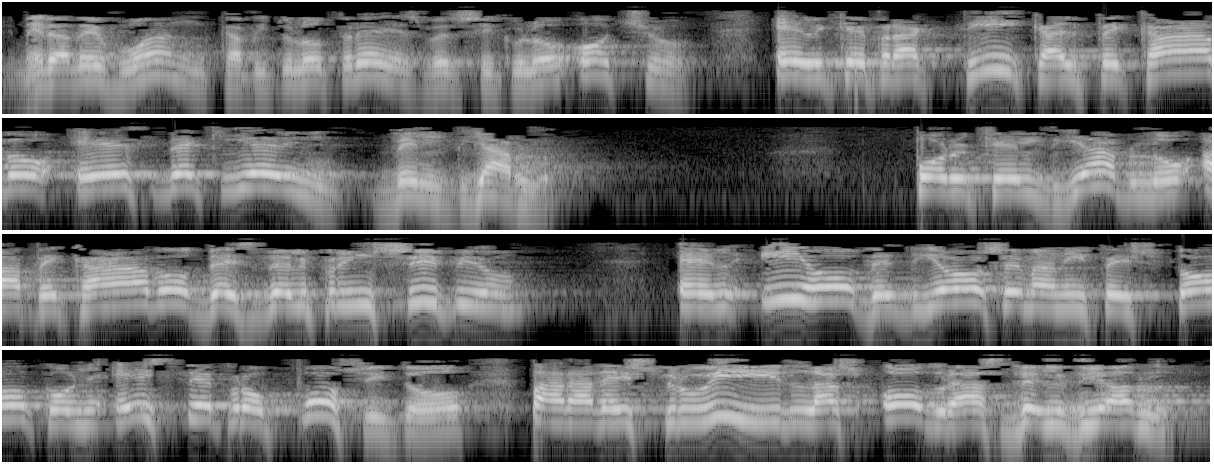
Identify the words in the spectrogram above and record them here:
Primera de Juan, capítulo 3, versículo 8. El que practica el pecado es de quién? Del diablo. Porque el diablo ha pecado desde el principio. El Hijo de Dios se manifestó con este propósito para destruir las obras del diablo.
